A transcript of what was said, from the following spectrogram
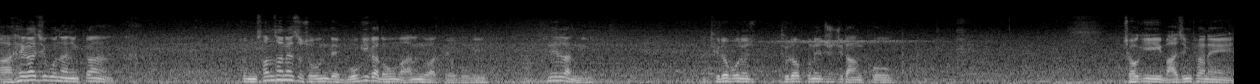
아 해가 지고 나니까 좀 선선해서 좋은데 모기가 너무 많은 것 같아요 모기. 아, 큰일 났네. 들여보내, 들여보내주질 않고. 저기 맞은편에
